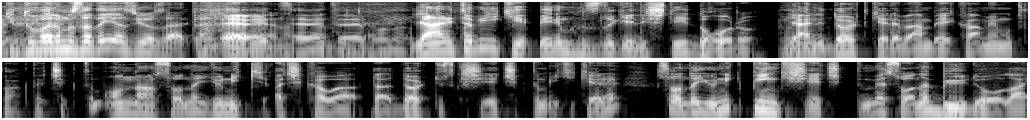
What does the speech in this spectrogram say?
Ki duvarımızda da yazıyor zaten. Evet, Yani- evet evet onu. Yani tabii ki benim hızlı geliştiği doğru. Yani Hı hı. dört kere ben BKM Mutfak'ta çıktım. Ondan sonra Unique Açık Hava'da 400 kişiye çıktım iki kere. Sonra da Unique 1000 kişiye çıktım ve sonra büyüdü olay.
